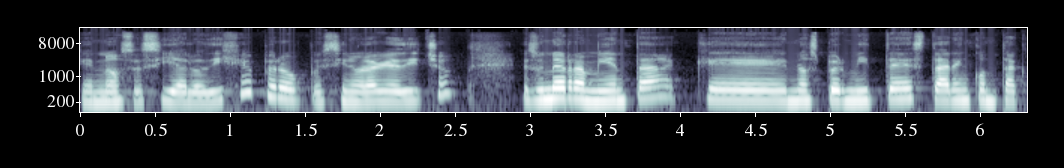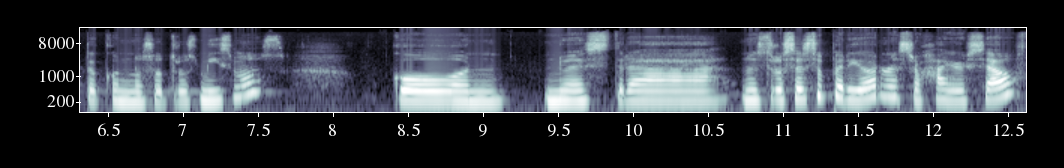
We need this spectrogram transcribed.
que no sé si ya lo dije, pero pues si no lo había dicho, es una herramienta que nos permite estar en contacto con nosotros mismos, con nuestra, nuestro ser superior, nuestro higher self,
